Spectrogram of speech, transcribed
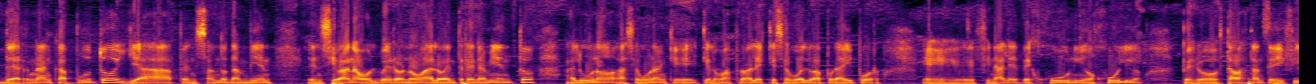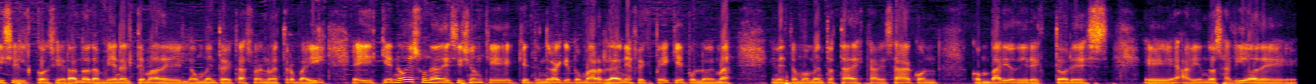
de Hernán Caputo, ya pensando también en si van a volver o no a los entrenamientos. Algunos aseguran que, lo más probable es que se vuelva por ahí por eh, finales de junio, julio, pero está bastante difícil considerando también el tema del aumento de casos en nuestro país, y que no es una decisión que, que, tendrá que tomar la NFP, que por lo demás en este momento está descabezada con, con varios directores eh, habiendo salido de,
